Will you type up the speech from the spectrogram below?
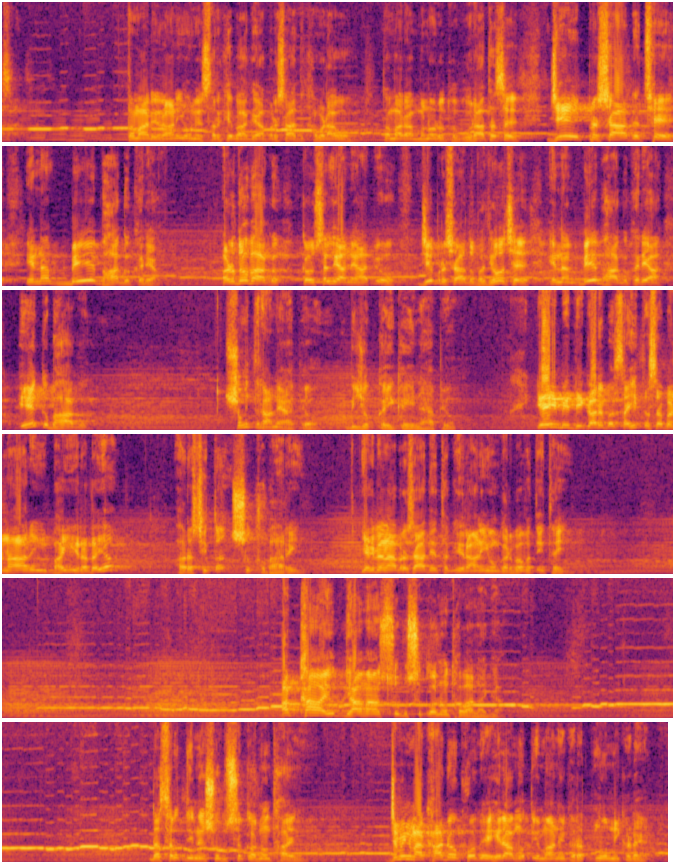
તમારી રાણીઓને સરખે ભાગે આ પ્રસાદ ખવડાવો. તમારા મનોરથો પૂરા થશે. જે પ્રસાદ છે એના બે ભાગ કર્યા. અડધો ભાગ કૌશલ્યાને આપ્યો. જે પ્રસાદ વધ્યો છે, એના બે ભાગ કર્યા. એક ભાગ સુમિત્રાને આપ્યો, બીજો કઈ કઈને આપ્યો. એ વિધિ ગર્ભ સહિત સબ નારી ભય હૃદય હર્ષિત સુખ ભારી યજ્ઞના પ્રસાદે થકી રાણીઓ ગર્ભવતી થઈ. આખા અયોધ્યામાં શુભ સુકોનો થવા લાગ્યા. દશરથજીને શુભ સુકોનો થાય. જમીનમાં ખાડો ખોદે હીરા મોતી માણેક રત્નો નીકળે.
